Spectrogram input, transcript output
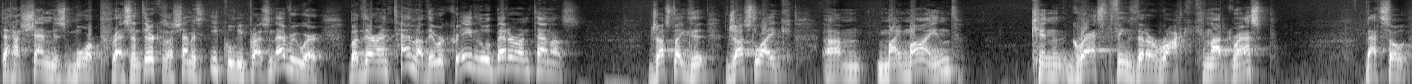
that Hashem is more present there because Hashem is equally present everywhere. But their antenna, they were created with better antennas. Just like the, just like um, my mind can grasp things that a rock cannot grasp. That's so.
